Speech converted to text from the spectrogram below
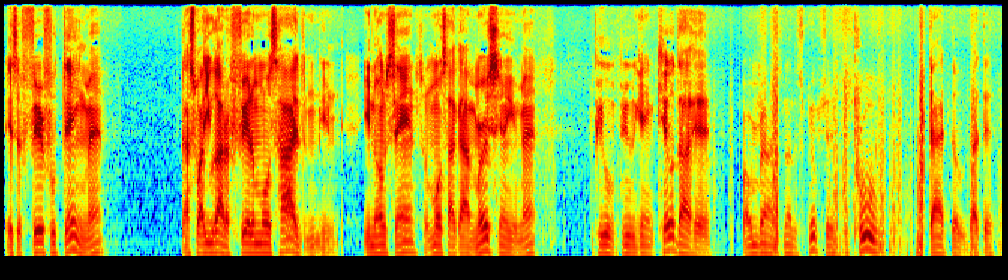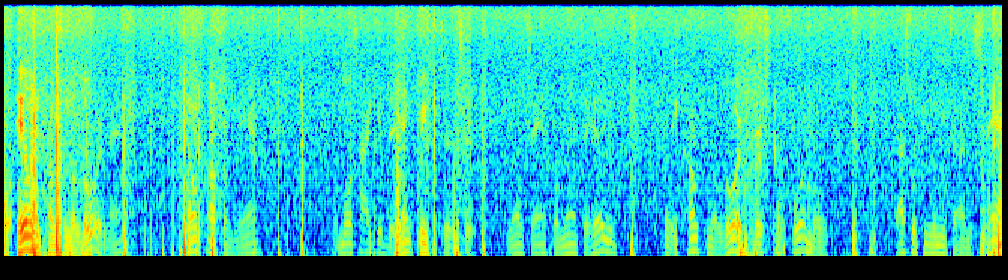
It's a fearful thing, man. That's why you gotta fear the Most High. You, you know what I'm saying? So the Most High got mercy on you, man. People, people getting killed out here. I'm bringing another scripture to prove that the that the healing comes from the Lord, man. It don't come from man. The Most High give the increase to, to you know what I'm saying, for man to heal you, but it comes from the Lord first and foremost. That's what people need to understand.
